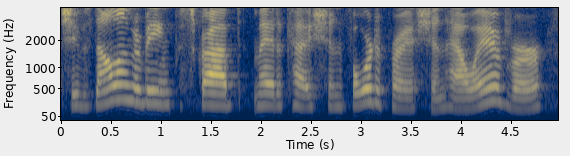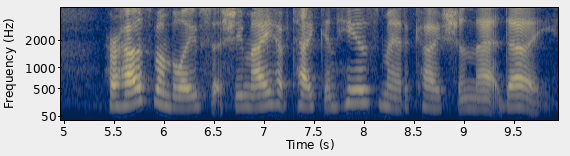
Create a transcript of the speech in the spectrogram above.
She was no longer being prescribed medication for depression. However, her husband believes that she may have taken his medication that day.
